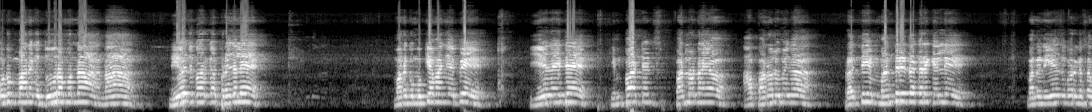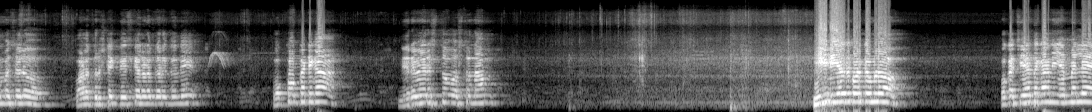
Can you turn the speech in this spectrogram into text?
కుటుంబానికి దూరం ఉన్న నా నియోజకవర్గ ప్రజలే మనకు ముఖ్యమని చెప్పి ఏదైతే ఇంపార్టెంట్ పనులు ఉన్నాయో ఆ పనుల మీద ప్రతి మంత్రి దగ్గరికి వెళ్ళి మన నియోజకవర్గ సమస్యలు వాళ్ళ దృష్టికి తీసుకెళ్ళడం జరుగుతుంది. ఒక్కొక్కటిగా నెరవేరుస్తూ వస్తున్నాం. ఈ నియోజకవర్గంలో ఒక చేతగాని ఎమ్మెల్యే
